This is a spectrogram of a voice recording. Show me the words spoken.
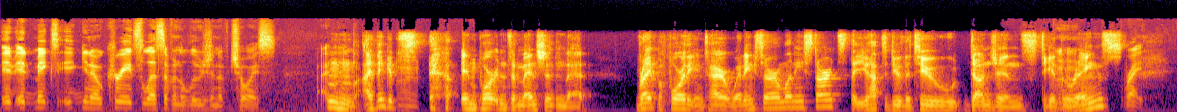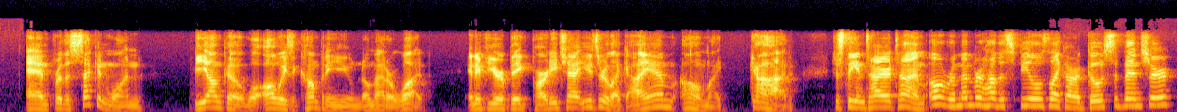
it, it makes it, you know creates less of an illusion of choice. I think. Mhm. I think it's important to mention that right before the entire wedding ceremony starts, that you have to do the two dungeons to get the Mhm. rings. Right. And for the second one, Bianca will always accompany you no matter what. And if you're a big party chat user like I am, oh my God, just the entire time. Oh, remember how this feels like our ghost adventure?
